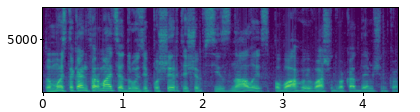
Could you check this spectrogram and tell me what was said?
Тому ось така інформація, друзі, поширте, щоб всі знали з повагою ваш адвокат Демченко.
